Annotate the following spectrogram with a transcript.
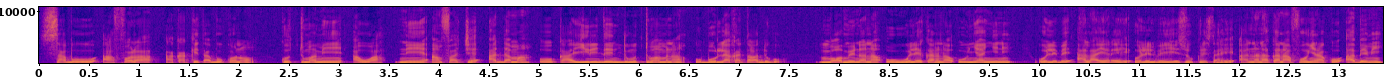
sabu a fɔla a ka kitabu kɔnɔ ko tuma min awa ni an facɛ adama o ka yiriden dumu tuma min na o bolila ka taga dogo mɔgɔ min nana o wele ka nana o ɲaɲini o le be ala yɛrɛ ye o le be yesu krista ye a nana ka na fɔ ɲɛna ko a be min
